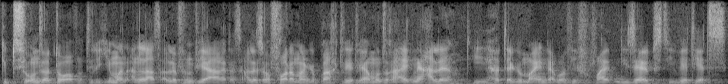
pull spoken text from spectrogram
gibt es für unser Dorf natürlich immer einen Anlass alle fünf Jahre, dass alles auf Vordermann gebracht wird. Wir haben unsere eigene Halle, die hört der Gemeinde, aber wir verwalten die selbst. Die wird jetzt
